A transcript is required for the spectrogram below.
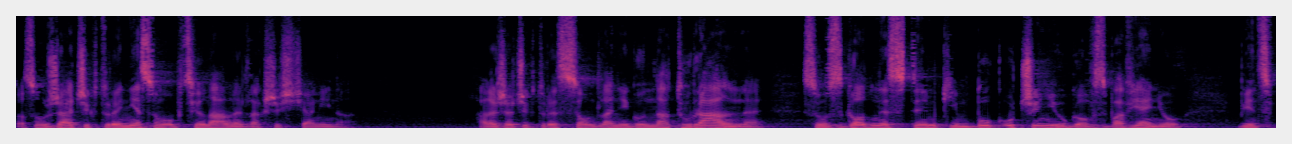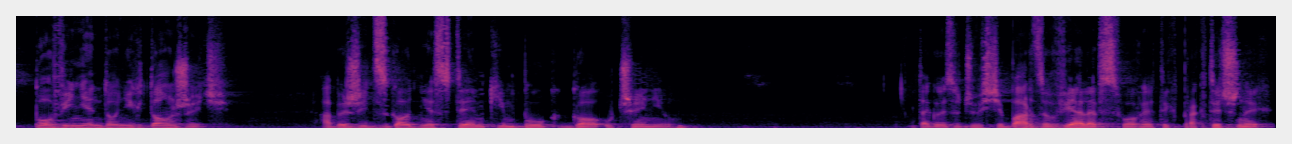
To są rzeczy, które nie są opcjonalne dla chrześcijanina, ale rzeczy, które są dla niego naturalne, są zgodne z tym, kim Bóg uczynił go w zbawieniu, więc powinien do nich dążyć, aby żyć zgodnie z tym, kim Bóg go uczynił. Tego jest oczywiście bardzo wiele w słowie, tych praktycznych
